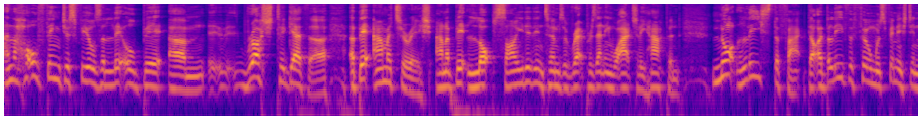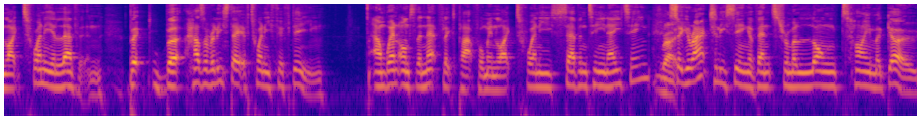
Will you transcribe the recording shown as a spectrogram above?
And the whole thing just feels a little bit um, rushed together, a bit amateurish, and a bit lopsided in terms of representing what actually happened. Not least the fact that I believe the film was finished in like 2011, but but has a release date of 2015 and went onto the Netflix platform in like 2017 18 Right. so you're actually seeing events from a long time ago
